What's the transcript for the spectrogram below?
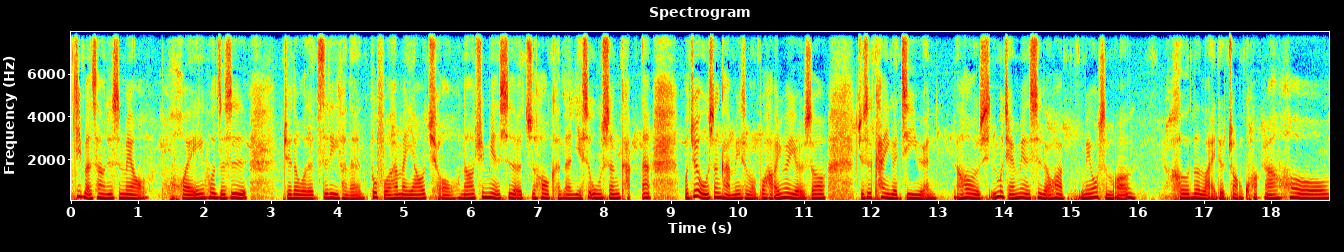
基本上就是没有回，或者是。觉得我的资历可能不符合他们要求，然后去面试了之后，可能也是无声卡。那我觉得无声卡没什么不好，因为有时候就是看一个机缘。然后目前面试的话，没有什么合得来的状况。然后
